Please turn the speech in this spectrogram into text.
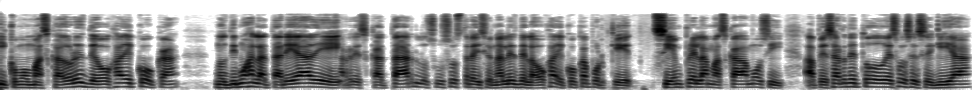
y como mascadores de hoja de coca nos dimos a la tarea de rescatar los usos tradicionales de la hoja de coca porque siempre la mascábamos y a pesar de todo eso se seguía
